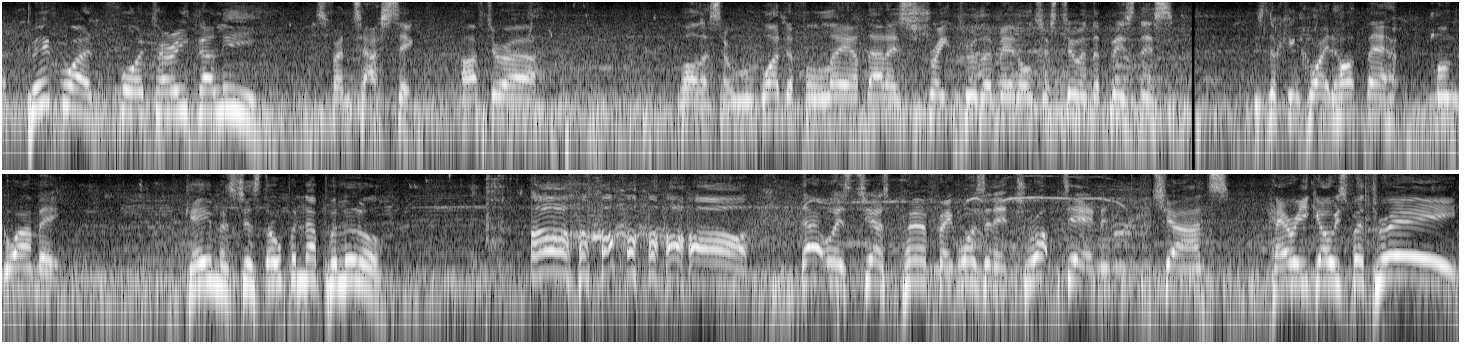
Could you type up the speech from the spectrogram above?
A big one for Tariq Ali. It's fantastic. After a, well, that's a wonderful layup. That is straight through the middle, just doing the business. He's looking quite hot there, Mungwambe. Game has just opened up a little. Oh, that was just perfect, wasn't it? Dropped in. Chance. Perry goes for three.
